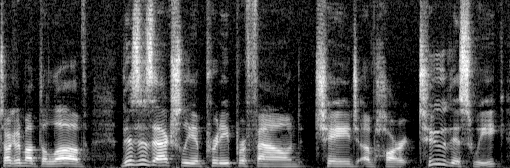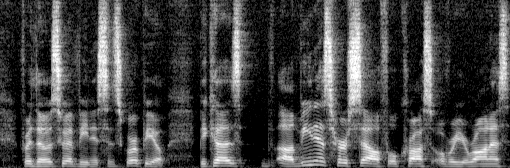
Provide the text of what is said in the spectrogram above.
talking about the love, this is actually a pretty profound change of heart to this week for those who have Venus in Scorpio, because uh, Venus herself will cross over Uranus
